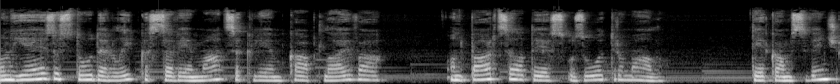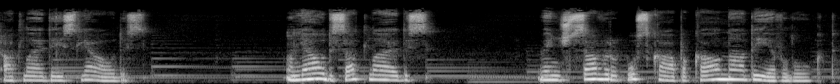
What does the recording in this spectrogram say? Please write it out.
Un Jēzus tūdaļ lika saviem mācekļiem kāpt laivā un pārcelties uz otru malu, tiekams viņš atlaidīs ļaudis. Un ļaudis atlaidis, viņš savru uzkāpa kalnā dievu lūgt.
